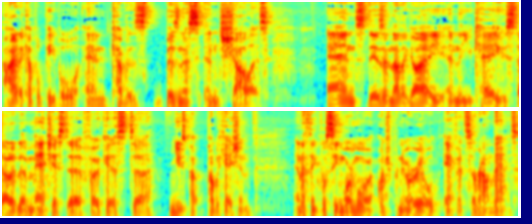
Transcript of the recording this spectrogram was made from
hired a couple of people and covers business in Charlotte. And there's another guy in the UK who started a Manchester focused uh, news pu- publication And I think we'll see more and more entrepreneurial efforts around that.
